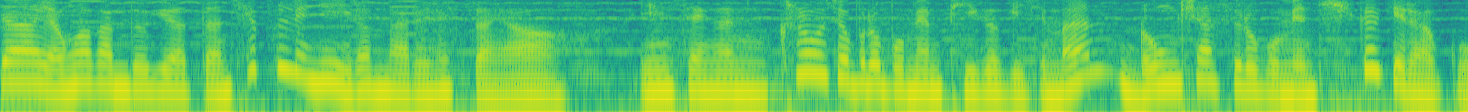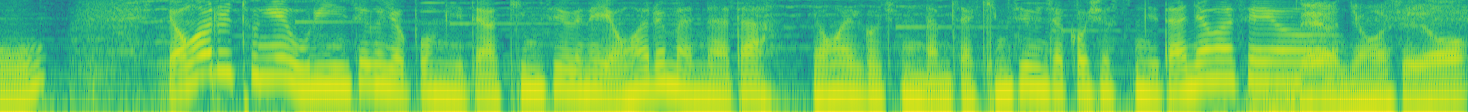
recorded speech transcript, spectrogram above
배우이자 영화 감독이었던 채플린이 이런 말을 했어요. 인생은 클로즈업으로 보면 비극이지만 롱샷으로 보면 희극이라고. 영화를 통해 우리 인생을 엿봅니다. 김세윤의 영화를 만나다. 영화 읽어주는 남자 김세윤 작가 오셨습니다. 안녕하세요. 네, 안녕하세요.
